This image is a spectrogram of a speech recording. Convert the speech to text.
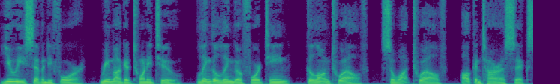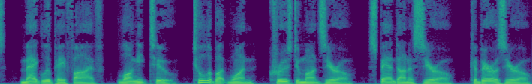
UE 74, Remogat 22, Lingo Lingo 14, Galang 12, Sawat 12, Alcantara 6, Maglupe 5, Longit 2, Tulabut 1, Cruz Dumont 0, Spandanis 0, Cabero 0,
